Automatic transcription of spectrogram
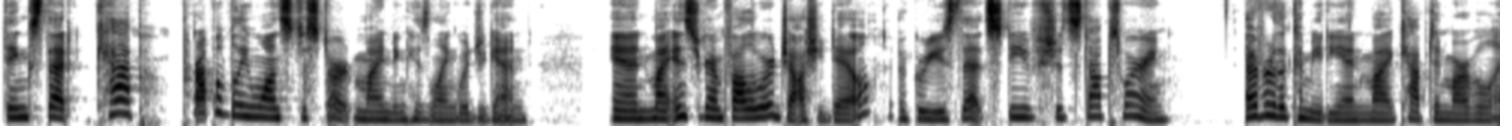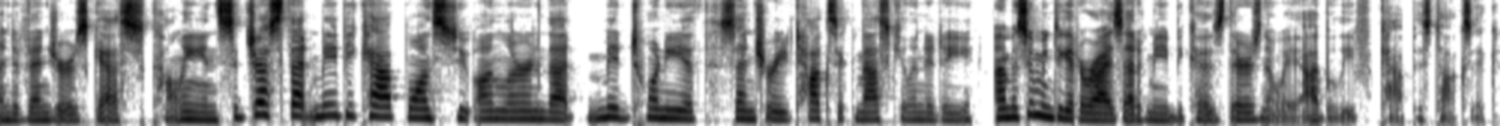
thinks that Cap probably wants to start minding his language again. And my Instagram follower, Joshy Dale, agrees that Steve should stop swearing. Ever the comedian, my Captain Marvel and Avengers guest, Colleen, suggests that maybe Cap wants to unlearn that mid 20th century toxic masculinity. I'm assuming to get a rise out of me because there's no way I believe Cap is toxic.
